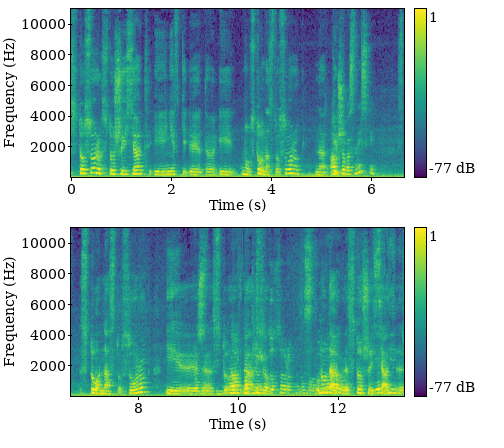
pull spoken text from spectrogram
140, 160 и низкий, это, и, ну, 100 на 140, на, А и що у вас низький? 100 на 140, и это, 100, да, Навпаки. 100. 140 на 100. ну да, наоборот. 160, Як э, ніж.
